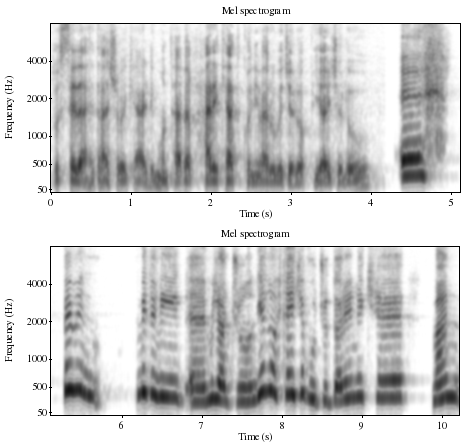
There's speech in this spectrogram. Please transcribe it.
دو سه دهه تجربه کردی منطبق حرکت کنی و رو به جلو بیای جلو؟ ببین می‌دونید میلاد جون یه نکته ای که وجود داره اینه که من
